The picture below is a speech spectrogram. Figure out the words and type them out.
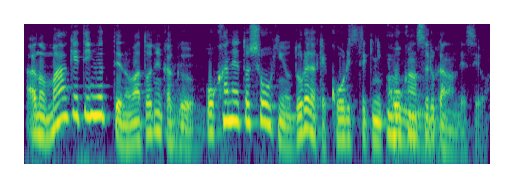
あの、マーケティングっていうのは、とにかく、お金と商品をどれだけ効率的に交換するかなんですよ。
